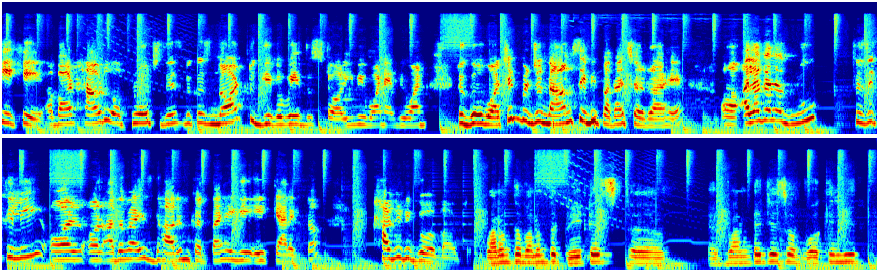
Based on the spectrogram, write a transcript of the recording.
KK about how to approach this? Because not to give away the story, we want everyone to go watch it. But जो नाम से भी पता चल रहा है, uh, अलग अलग रूप physically or or otherwise धारण करता है ये एक character. How did you go about it? One of the one of the greatest uh, advantages of working with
